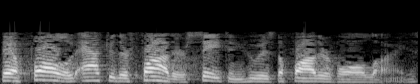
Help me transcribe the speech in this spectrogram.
They have followed after their father, Satan, who is the father of all lies.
